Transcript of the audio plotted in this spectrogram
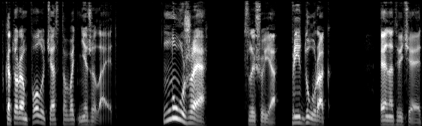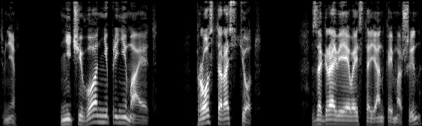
в котором Пол участвовать не желает. «Ну же!» — слышу я. «Придурок!» Эн отвечает мне. «Ничего он не принимает. Просто растет». За гравиевой стоянкой машин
